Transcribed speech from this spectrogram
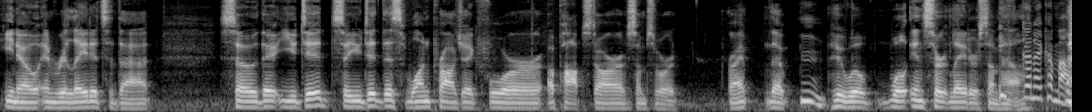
you know, and related to that, so there you did. So you did this one project for a pop star of some sort, right? That who will will insert later somehow. It's gonna come out.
